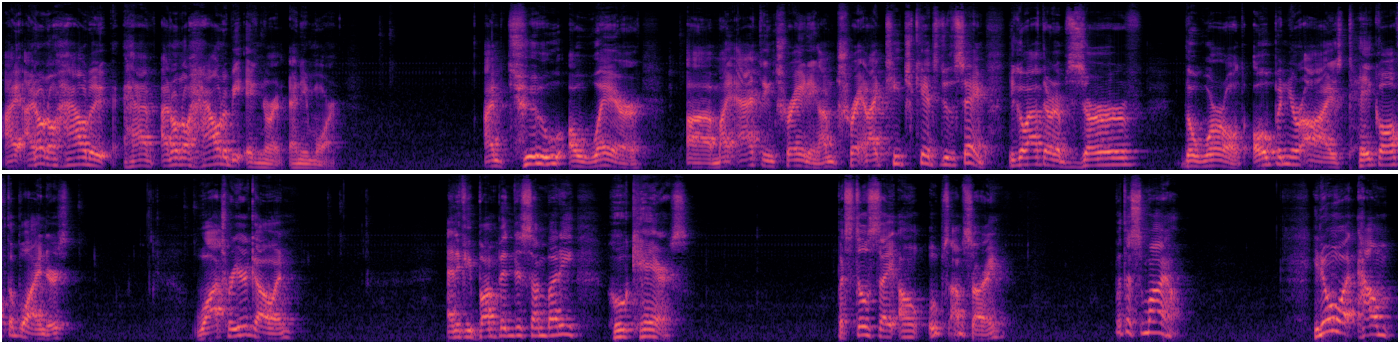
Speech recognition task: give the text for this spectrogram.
I, I don't know how to have, I don't know how to be ignorant anymore. I'm too aware. Uh, my acting training, I'm trained, I teach kids to do the same. You go out there and observe the world. Open your eyes, take off the blinders, watch where you're going. And if you bump into somebody, who cares? but still say, oh, oops, I'm sorry, with a smile. You know what? How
